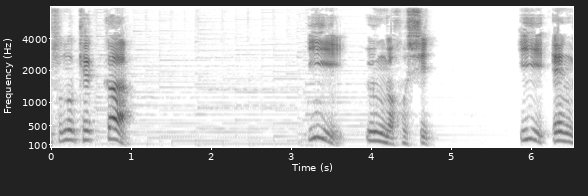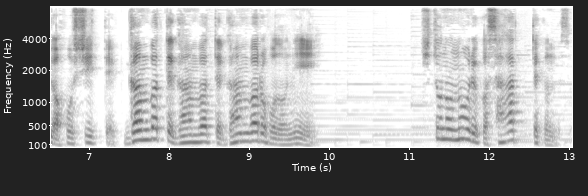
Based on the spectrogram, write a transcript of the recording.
その結果、いい運が欲しいいい縁が欲しいって、頑張って頑張って頑張るほどに、人の能力が下がっていくんです。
